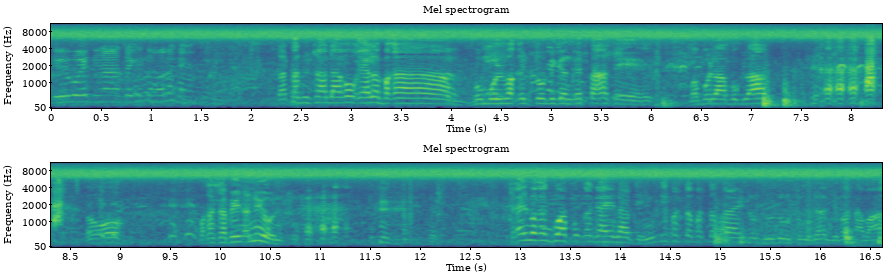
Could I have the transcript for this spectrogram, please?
Kaya boy, tinatay ko tumalon. Tatanong sana ako, kaya lang baka bumulwak yung tubig hanggang taas eh. Mabulabog lang. Oo. Baka sabihin ano yun. Tsaka yung mga gwapong kagaya natin, hindi basta-basta tayo lulusong dyan, di ba? Tama?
